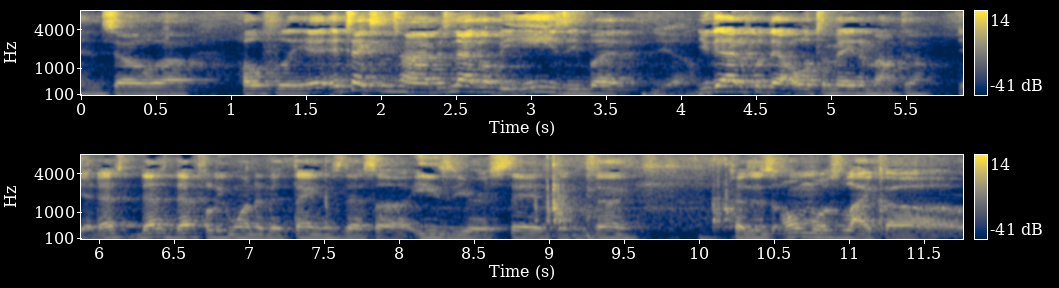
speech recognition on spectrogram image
And so, uh, hopefully, it, it takes some time. It's not gonna be easy, but Yeah. you got to put that ultimatum out there. Yeah, that's that's definitely one of the things that's uh, easier said than done, because it's almost like uh,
